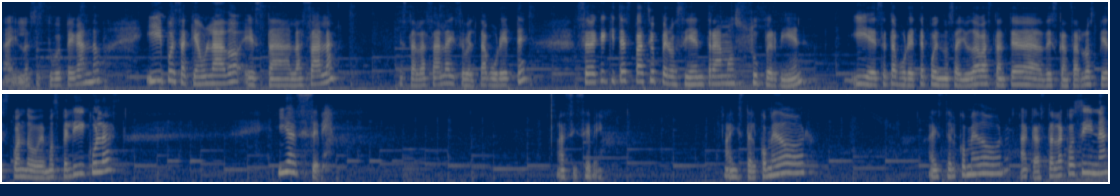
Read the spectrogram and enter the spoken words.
Ahí las estuve pegando. Y pues aquí a un lado está la sala. Está la sala y se ve el taburete. Se ve que quita espacio, pero sí entramos súper bien. Y ese taburete pues nos ayuda bastante a descansar los pies cuando vemos películas. Y así se ve. Así se ve. Ahí está el comedor. Ahí está el comedor. Acá está la cocina.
